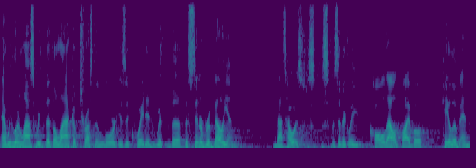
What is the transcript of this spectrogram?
And we learned last week that the lack of trust in the Lord is equated with the, the sin of rebellion. That's how it's specifically called out by both Caleb and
